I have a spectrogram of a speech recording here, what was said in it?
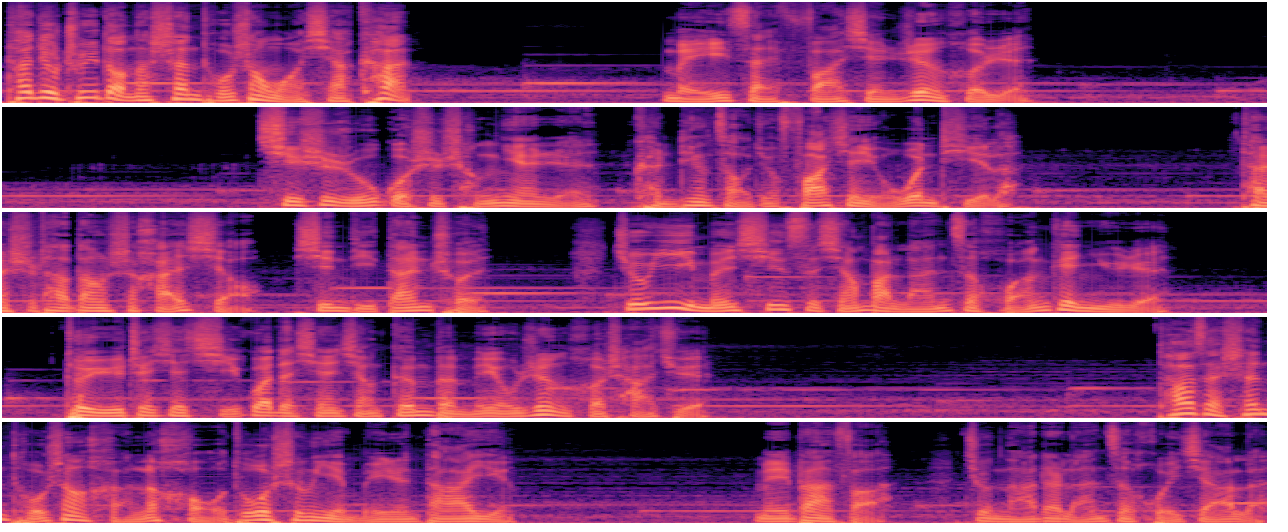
他就追到那山头上往下看，没再发现任何人。其实如果是成年人，肯定早就发现有问题了，但是他当时还小，心地单纯，就一门心思想把篮子还给女人，对于这些奇怪的现象根本没有任何察觉。他在山头上喊了好多声，也没人答应。没办法，就拿着篮子回家了。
